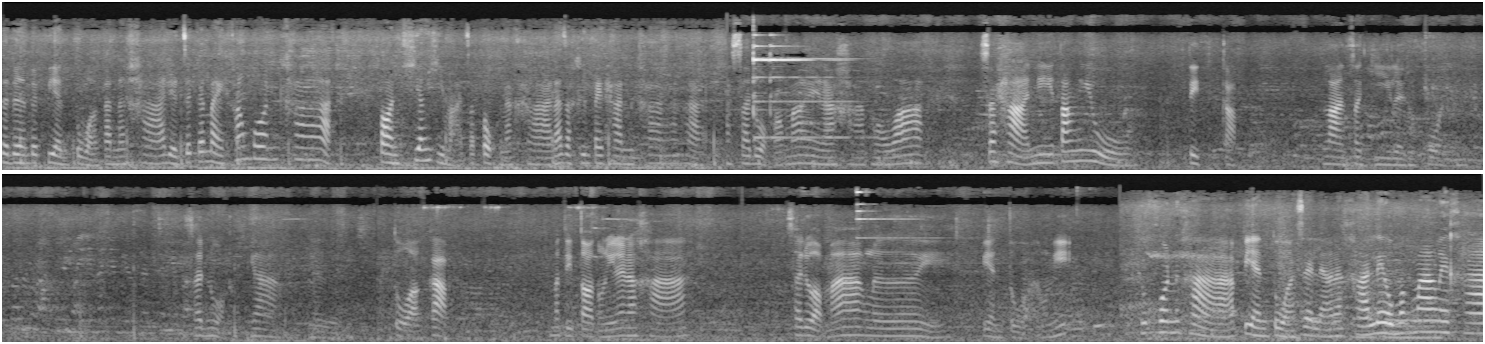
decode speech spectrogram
จะเดินไปเปลี่ยนตั๋วกันนะคะ เดี๋ยวเจอกันใหม่ข้างบนค่ะ ตอนเที่ยงหิมะจะตกนะคะ น่าจะขึ้นไปทันค่ะ สะดวกมากๆเลยนะคะ เพราะว่าสถานีตั้งอยู่ติดกับลานสกีเลยทุกคน สะดวกทุกอย่างเลย ตั๋วกับมาติดต่อตรงนี้เลยนะคะ สะดวกมากเลย เปลี่ยนตั๋วตรงนี้ ทุกคนค่ะเปลี่ยนตั๋วเสร็จแล้วนะคะ เร็วมากๆเลยค่ะ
